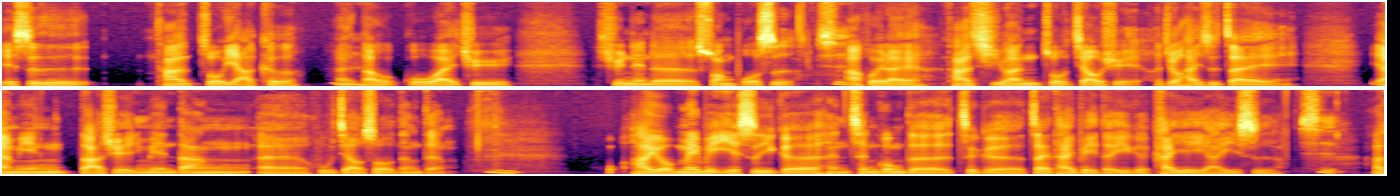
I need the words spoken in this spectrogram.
也是他做牙科，呃，到国外去。训练的双博士，是他回来，他喜欢做教学，他就还是在阳明大学里面当呃副教授等等。嗯，还有妹妹也是一个很成功的这个在台北的一个开业牙医师。是他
